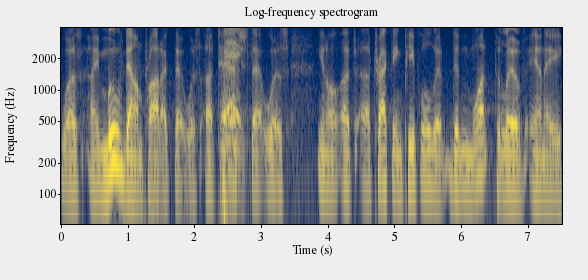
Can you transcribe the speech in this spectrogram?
was a move down product that was attached, Big. that was, you know, at- attracting people that didn't want to live in a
